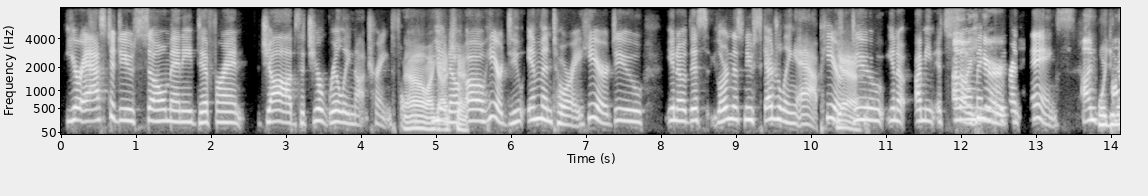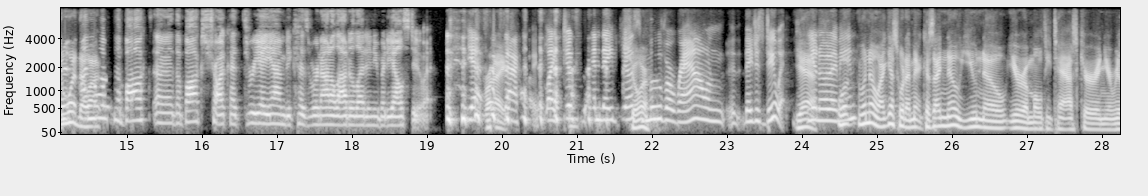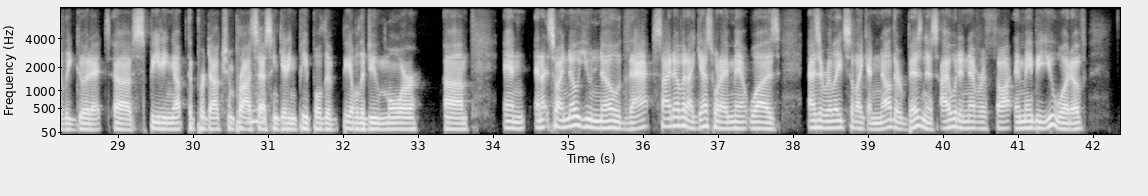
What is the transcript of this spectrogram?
you're asked to do so many different jobs that you're really not trained for. No, I got you know, gotcha. oh, here, do inventory. Here, do you know this? Learn this new scheduling app. Here, Yeah. do you know? I mean, it's so Oh, many here. different things. Un- Well, you know un- what, though, I- Unload the box, uh, the box truck at 3 a.m. because we're not allowed to let anybody else do it. Yes, Right. exactly. Like just and they just Sure. move around. They just do it. yeah. You know what I mean? Well, no, I guess what I meant because I know you know you're a multitasker and you're really good at uh, speeding up the production Mm-hmm. process and getting people to be able to do more. Um, and and so I know you know that side of it. I guess what I meant was as it relates to like another business, I would have never thought, and maybe you would have,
